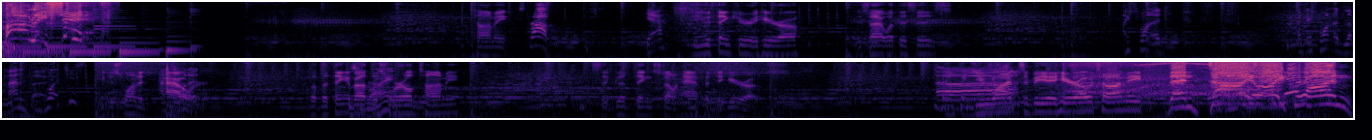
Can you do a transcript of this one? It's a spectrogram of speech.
Holy shit! Tommy, Stop. Yeah? do you think you're a hero? Is that what this is? I just wanted. I just wanted L'Manberg. What just? You just wanted power. wanted- But the thing He's about this world, Tommy, is that good things don't happen to heroes. Uh, you want to be a hero, Tommy? Then die like one!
